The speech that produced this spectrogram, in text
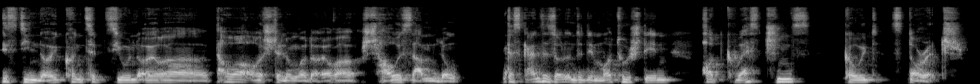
ist die Neukonzeption eurer Dauerausstellung oder eurer Schausammlung. Das Ganze soll unter dem Motto stehen, Hot Questions, Cold Storage.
